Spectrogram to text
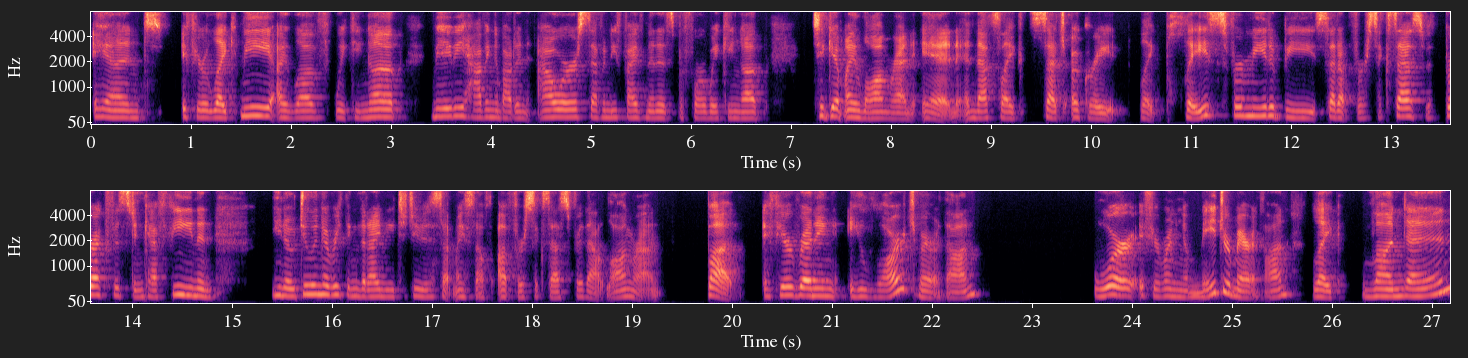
and if you're like me, I love waking up, maybe having about an hour, 75 minutes before waking up to get my long run in. And that's like such a great like place for me to be set up for success with breakfast and caffeine and you know doing everything that I need to do to set myself up for success for that long run. But if you're running a large marathon or if you're running a major marathon like London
